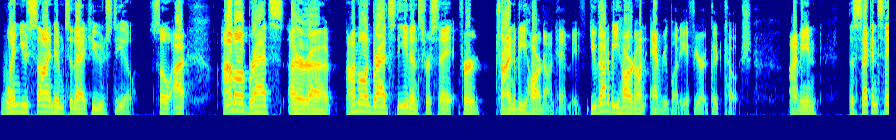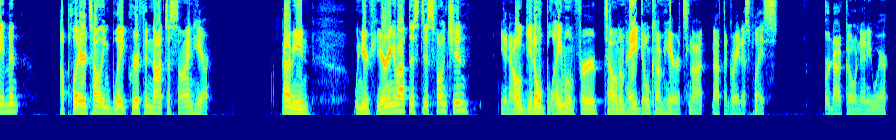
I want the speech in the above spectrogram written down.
when you signed him to that huge deal. So I, I'm on Brad's or uh, I'm on Brad Stevens for say for trying to be hard on him. You got to be hard on everybody if you're a good coach. I mean, the second statement, a player telling Blake Griffin not to sign here. I mean, when you're hearing about this dysfunction, you know, you don't blame them for telling them, "Hey, don't come here. It's not not the greatest place. We're not going anywhere."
